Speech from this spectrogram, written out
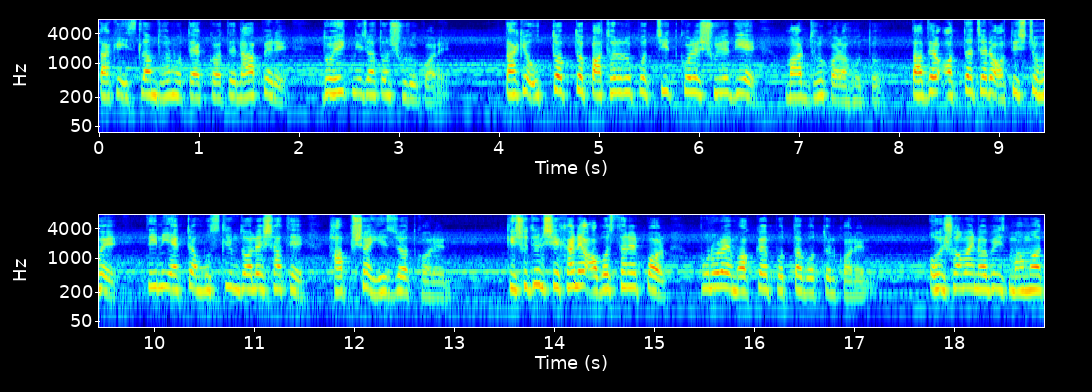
তাকে ইসলাম ধর্ম ত্যাগ করতে না পেরে দৈহিক নির্যাতন শুরু করে। তাকে উত্তপ্ত পাথরের উপর চিৎ করে শুয়ে দিয়ে মারধর করা হতো। তাদের অত্যাচারে অতিষ্ঠ হয়ে তিনি একটা মুসলিম দলের সাথে হাবসায় হিজরত করেন। কিছুদিন সেখানে অবস্থানের পর পুনরায় মক্কায় প্রত্যাবর্তন করেন। ওই সময় নবী মোহাম্মদ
